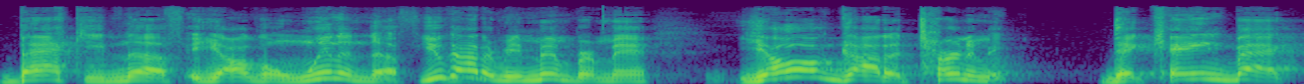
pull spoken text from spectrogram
back enough and y'all going to win enough. You got to remember, man, y'all got a tournament that came back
